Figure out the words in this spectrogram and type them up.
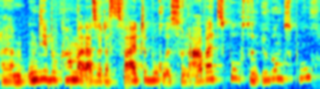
Ähm, und sie bekommen, also das zweite Buch ist so ein Arbeitsbuch, so ein Übungsbuch.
